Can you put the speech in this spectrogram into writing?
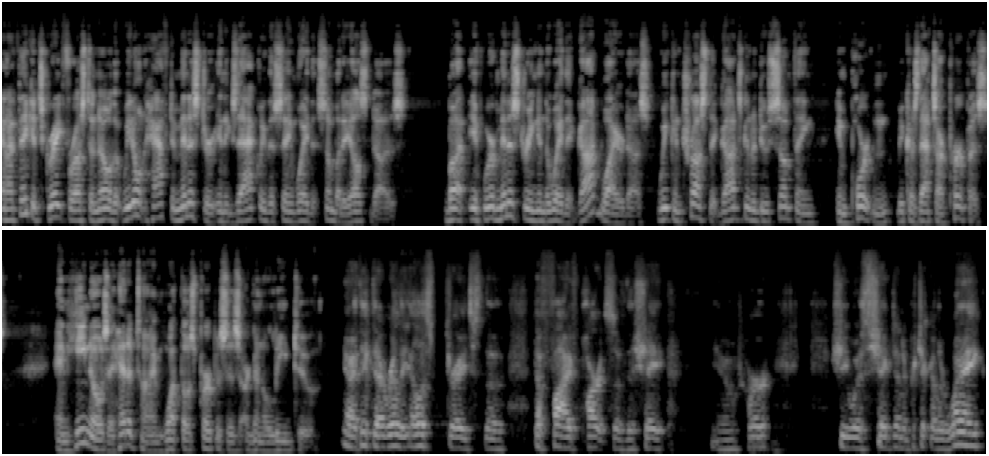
And I think it's great for us to know that we don't have to minister in exactly the same way that somebody else does. But if we're ministering in the way that God wired us, we can trust that God's going to do something important because that's our purpose. And He knows ahead of time what those purposes are going to lead to. Yeah, I think that really illustrates the the five parts of the shape. You know, her she was shaped in a particular way,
